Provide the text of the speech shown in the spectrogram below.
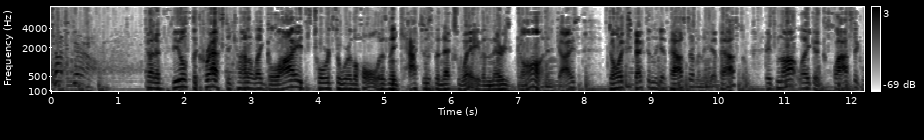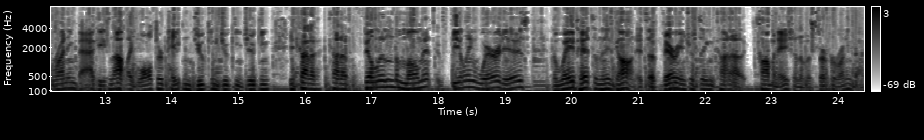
Touchdown. Kind of feels the crest. He kind of like glides towards to where the hole is, and he catches the next wave, and there he's gone. And guys, don't expect him to get past him, and they get past him. It's not like a classic running back. He's not like Walter Payton juking, juking, juking. He's kind of kind of filling the moment, feeling where it is. The wave hits, and then he's gone. It's a very interesting kind of combination of a surfer running back.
